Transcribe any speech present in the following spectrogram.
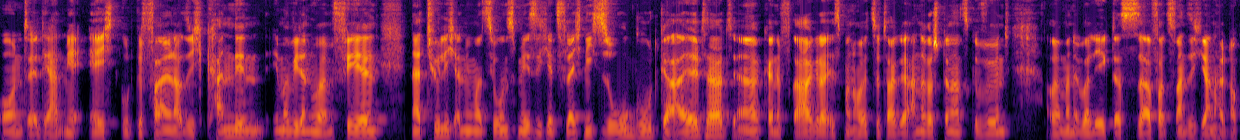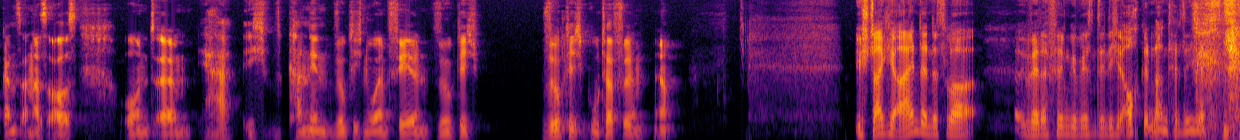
Und äh, der hat mir echt gut gefallen. Also ich kann den immer wieder nur empfehlen. Natürlich animationsmäßig jetzt vielleicht nicht so gut gealtert, ja, keine Frage. Da ist man heutzutage andere Standards gewöhnt. Aber wenn man überlegt, das sah vor 20 Jahren halt noch ganz anders aus. Und ähm, ja, ich kann den wirklich nur empfehlen. Wirklich, wirklich guter Film, ja. Ich steige hier ein, denn es war wäre der Film gewesen, den ich auch genannt hätte jetzt.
